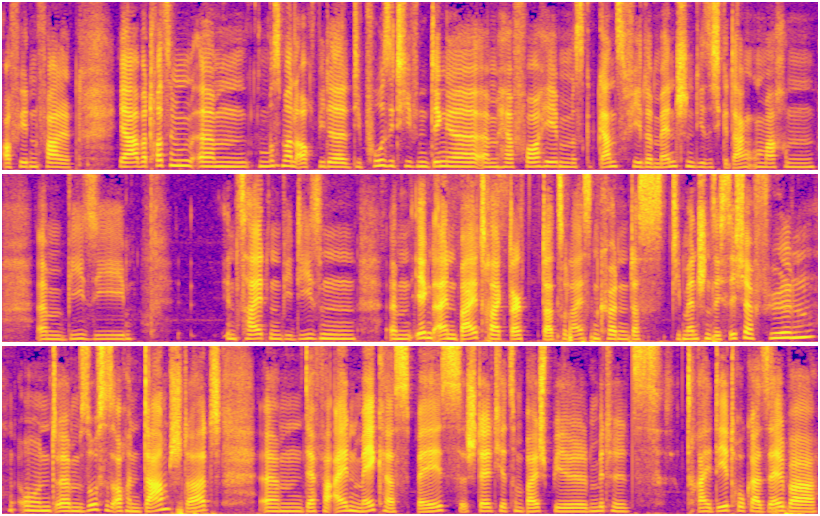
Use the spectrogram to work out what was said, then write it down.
Auf jeden Fall. Ja, aber trotzdem ähm, muss man auch wieder die positiven Dinge ähm, hervorheben. Es gibt ganz viele Menschen, die sich Gedanken machen, ähm, wie sie in Zeiten wie diesen ähm, irgendeinen Beitrag da, dazu leisten können, dass die Menschen sich sicher fühlen. Und ähm, so ist es auch in Darmstadt. Ähm, der Verein Makerspace stellt hier zum Beispiel mittels 3D-Drucker selber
